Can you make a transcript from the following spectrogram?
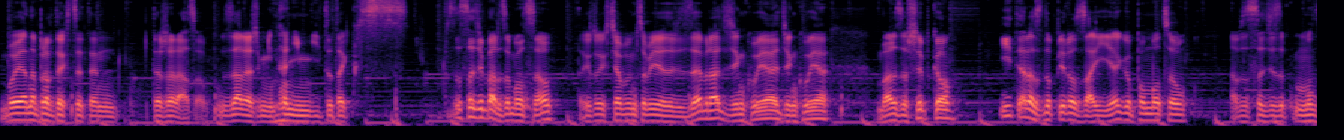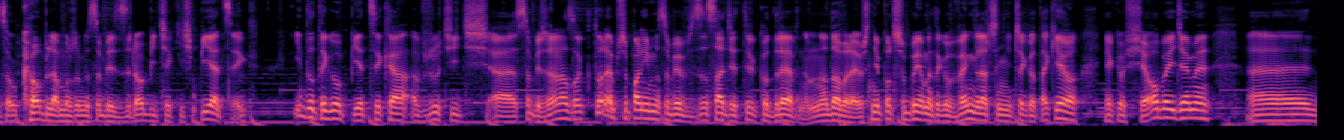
bo ja naprawdę chcę ten, te żelazo. Zależy mi na nim i to tak w zasadzie bardzo mocno. Także chciałbym sobie je zebrać. Dziękuję, dziękuję. Bardzo szybko. I teraz dopiero za jego pomocą, a w zasadzie za pomocą kobla możemy sobie zrobić jakiś piecyk i do tego piecyka wrzucić e, sobie żelazo, które przypalimy sobie w zasadzie tylko drewnem. No dobra, już nie potrzebujemy tego węgla czy niczego takiego, jakoś się obejdziemy, e,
